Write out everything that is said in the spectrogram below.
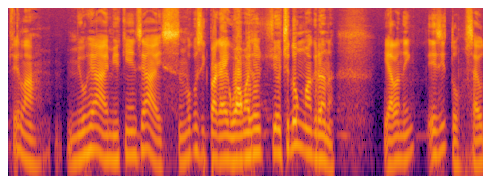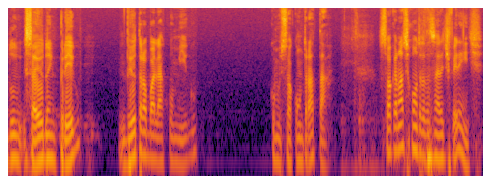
sei lá, mil reais, mil quinhentos reais. Não vou conseguir pagar igual, mas eu, te- eu te dou uma grana. E ela nem hesitou, saiu do, saiu do emprego, veio trabalhar comigo, começou a contratar. Só que a nossa contratação era diferente.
